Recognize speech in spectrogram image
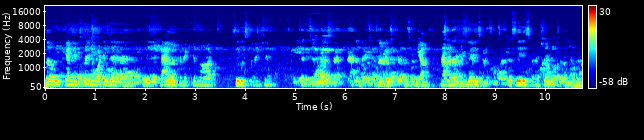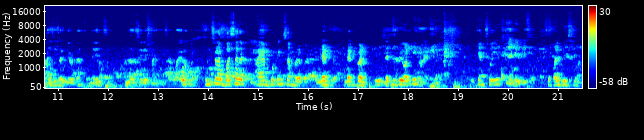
So you can explain what is the, is the parallel connection or series connection? Uh, yeah, parallel connection. Series connection. IC circuit, nails, another series connection, sir. Okay. Instead of buzzer, I am putting some uh, lead lead bulb. That will be working. You can show it. So bulb is not.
